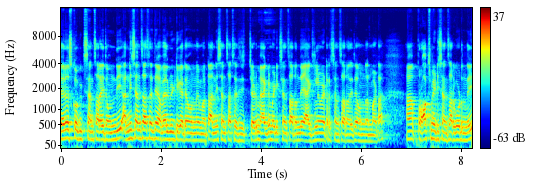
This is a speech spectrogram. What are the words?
జైరోస్కోపిక్ సెన్సార్ అయితే ఉంది. అన్ని సెన్సార్స్ అయితే అవైలబిలిటీగా అయితే ఉన్నాయన్నమాట. అన్ని సెన్సార్స్ అయితే ఇచ్చాడు. మ్యాగ్నమెటిక్ సెన్సార్ ఉంది యాక్సిలోమీటర్ సెన్సార్ అయితే ఉందన్నమాట. ప్రాక్సిమేటీ సెన్సార్ కూడా ఉంది.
